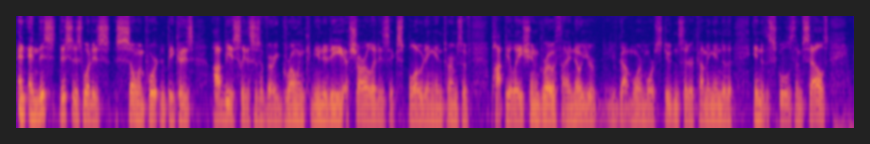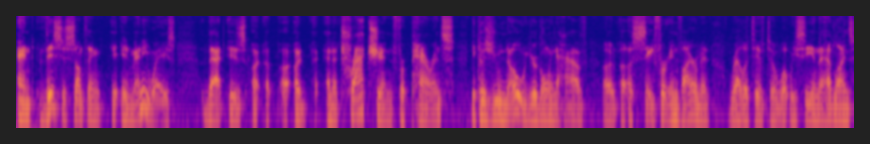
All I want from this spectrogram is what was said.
And and this this is what is so important because obviously this is a very growing community. Uh, Charlotte is exploding in terms of population growth. I know you're you've got more and more students that are coming into the into the schools themselves, and this is something in many ways that is a, a, a, an attraction for parents because you know you're going to have a, a safer environment relative to what we see in the headlines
